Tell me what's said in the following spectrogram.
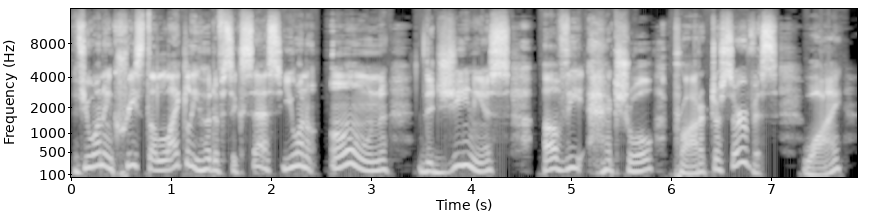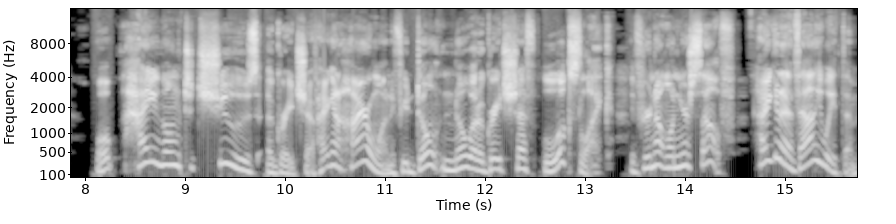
if you want to increase the likelihood of success, you want to own the genius of the actual product or service. Why? Well, how are you going to choose a great chef? How are you going to hire one if you don't know what a great chef looks like? If you're not one yourself, how are you going to evaluate them?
